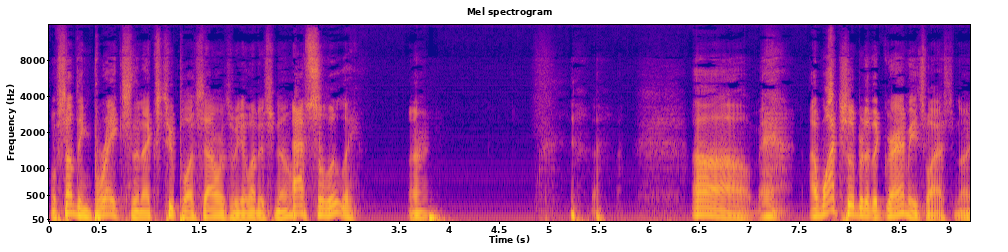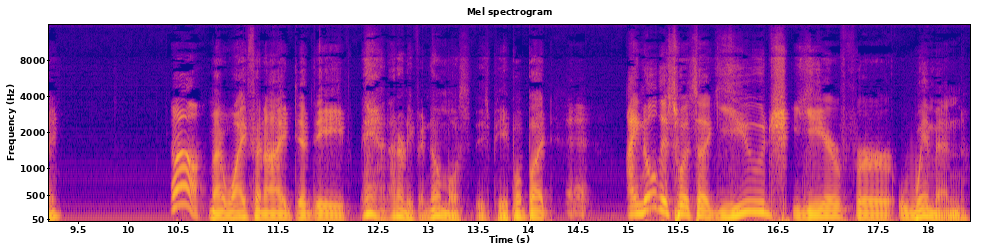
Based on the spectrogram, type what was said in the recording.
Well, if something breaks in the next two plus hours, will you let us know? Absolutely. All right. oh man, I watched a little bit of the Grammys last night. Oh, My wife and I did the man. I don't even know most of these people, but I know this was a huge year for women.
